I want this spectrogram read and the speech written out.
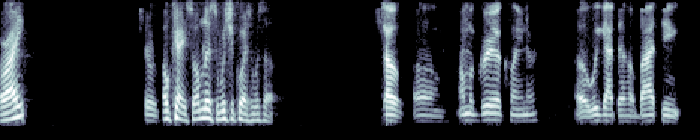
All right? True. Okay, so I'm listening. What's your question? What's up? So, um, I'm a grill cleaner. Uh, we got the hibachi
